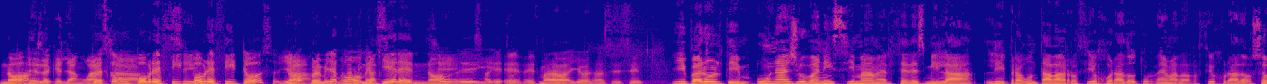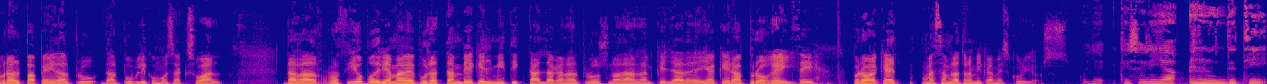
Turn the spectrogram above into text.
no? Des d'aquest llenguatge, Però és com un pobrecit, sí. pobrecitos, Ja, no? Però mira com me sí. quieren, no? Sí, Eh, és, és meravellosa, sí, sí. I per últim, una joveníssima Mercedes Milà li preguntava a Rocío Jurado, tornem a la Rocío Jurado, sobre el paper del, del públic homosexual. De la Rocío podríem haver posat també aquell mític tall de Canal Plus, no?, en el que ella deia que era pro-gay. Sí. Però aquest m'ha semblat una mica més curiós. Oye, ¿qué sería de ti,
